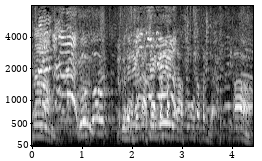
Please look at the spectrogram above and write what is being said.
Saya langsung dapat ya. Ah.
